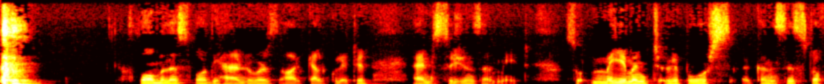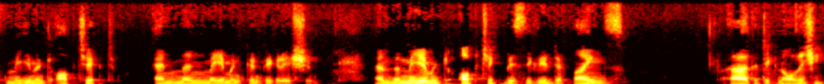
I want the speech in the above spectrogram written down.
formulas for the handovers are calculated and decisions are made. So measurement reports consist of measurement object and then measurement configuration. And the measurement object basically defines uh, the technology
